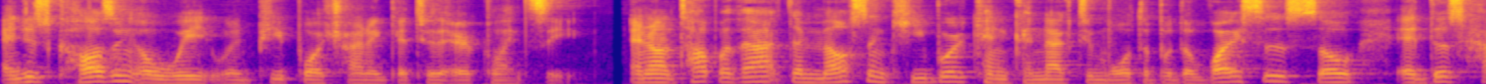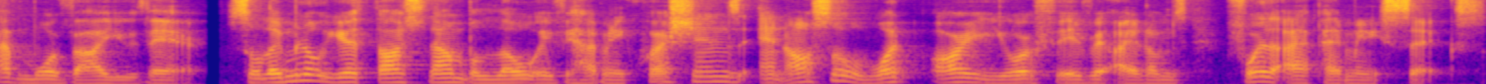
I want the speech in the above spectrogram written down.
and just causing a wait when people are trying to get to the airplane seat. And on top of that, the mouse and keyboard can connect to multiple devices, so it does have more value there. So let me know your thoughts down below if you have any questions, and also what are your favorite items for the iPad mini 6.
